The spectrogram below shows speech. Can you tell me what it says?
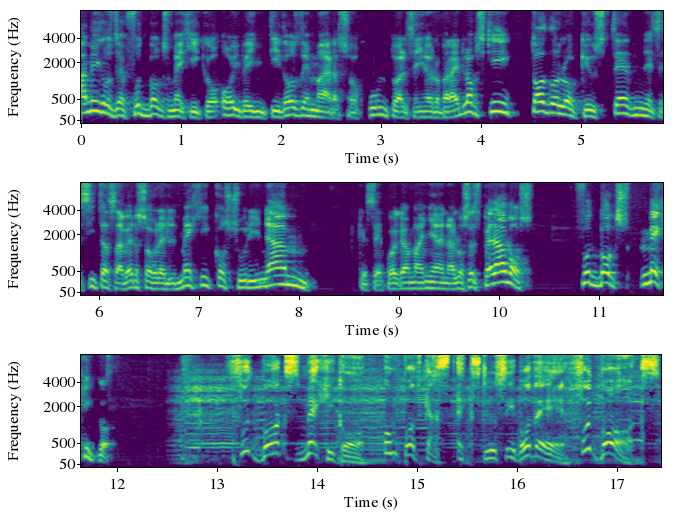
Amigos de Footbox México, hoy 22 de marzo, junto al señor Brailovsky, todo lo que usted necesita saber sobre el México-Surinam, que se juega mañana. Los esperamos. Footbox México. Footbox México, un podcast exclusivo de Footbox.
